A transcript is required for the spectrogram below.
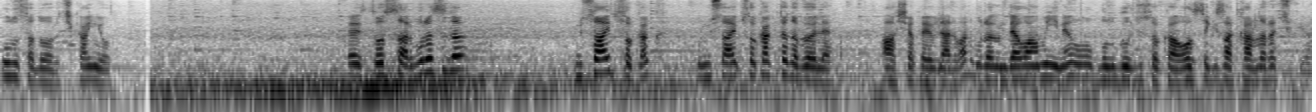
Ulus'a doğru çıkan yol. Evet dostlar burası da müsait sokak. Bu müsait sokakta da böyle ahşap evler var. Buranın devamı yine o Bulgurcu sokağı 18 akarlara çıkıyor.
